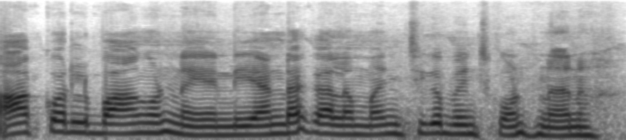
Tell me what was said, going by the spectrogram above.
ఆకుకూరలు బాగున్నాయండి. ఎండాకాలం మంచిగా పెంచుకుంటున్నాను.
